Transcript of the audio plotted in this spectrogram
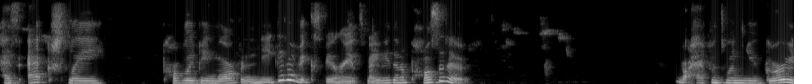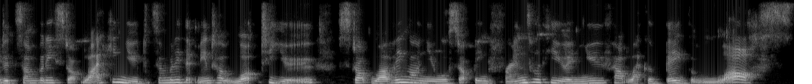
has actually probably been more of a negative experience, maybe than a positive. What happens when you grew? Did somebody stop liking you? Did somebody that meant a lot to you stop loving on you or stop being friends with you and you felt like a big loss?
